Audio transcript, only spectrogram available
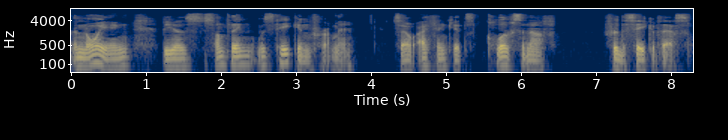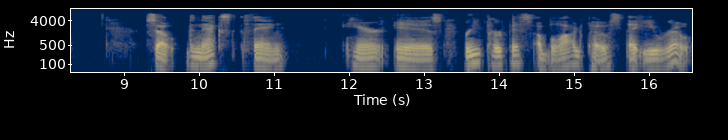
annoying because something was taken from me. So I think it's close enough for the sake of this. So the next thing here is repurpose a blog post that you wrote.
